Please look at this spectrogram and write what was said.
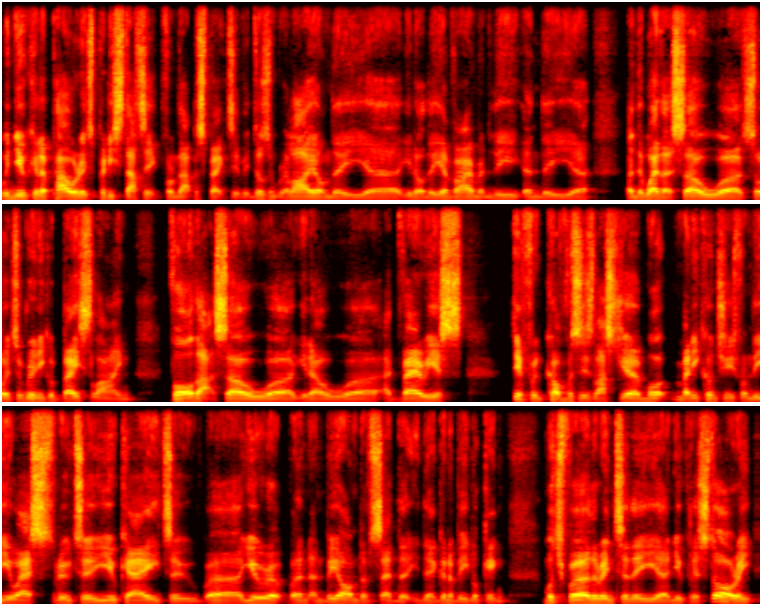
with nuclear power, it's pretty static from that perspective. It doesn't rely on the uh, you know the environment and the and the uh, and the weather. So uh, so it's a really good baseline for that. So you know, at various different conferences last year. Many countries from the US through to UK to uh, Europe and, and beyond have said that they're going to be looking much further into the uh, nuclear story.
